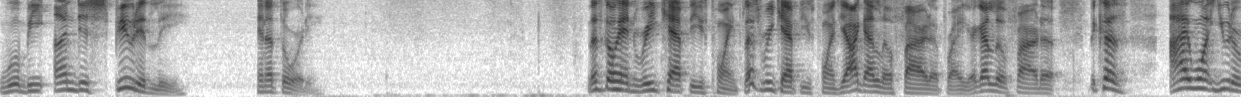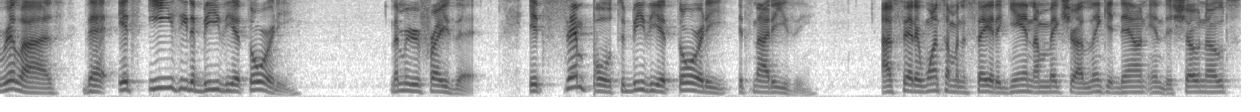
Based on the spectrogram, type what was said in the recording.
will be undisputedly an authority. Let's go ahead and recap these points. Let's recap these points. Y'all got a little fired up right here. I got a little fired up because I want you to realize that it's easy to be the authority. Let me rephrase that. It's simple to be the authority. It's not easy. I've said it once. I'm going to say it again. I'm going to make sure I link it down in the show notes.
